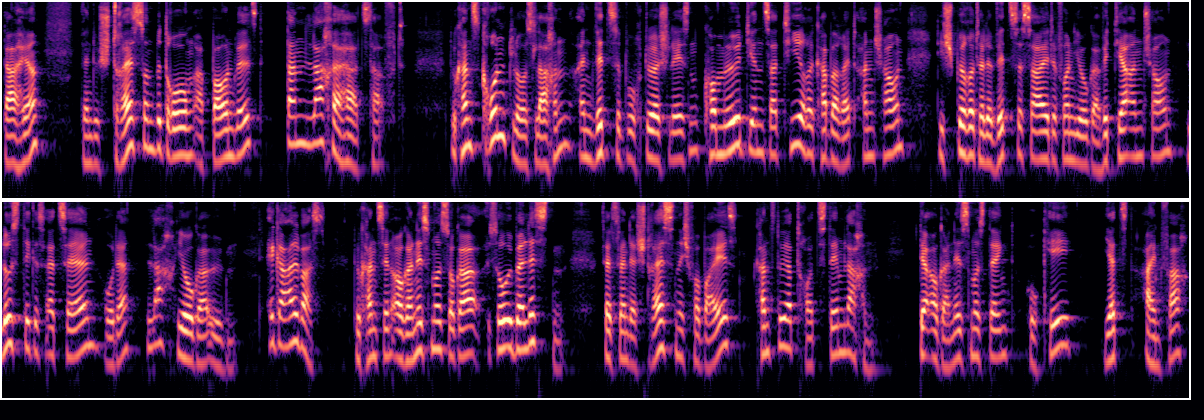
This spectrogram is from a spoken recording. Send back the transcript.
Daher, wenn du Stress und Bedrohung abbauen willst, dann lache herzhaft. Du kannst grundlos lachen, ein Witzebuch durchlesen, Komödien, Satire, Kabarett anschauen, die spirituelle Witzeseite von Yoga Vidya anschauen, lustiges erzählen oder Lach-Yoga üben. Egal was. Du kannst den Organismus sogar so überlisten. Selbst wenn der Stress nicht vorbei ist, kannst du ja trotzdem lachen. Der Organismus denkt, okay, jetzt einfach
